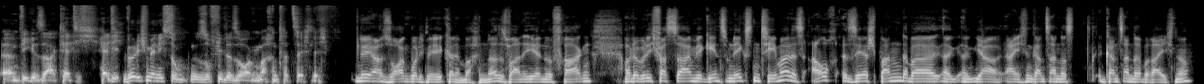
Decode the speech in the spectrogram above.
ähm, wie gesagt, hätte ich, hätte ich, würde ich mir nicht so, so viele Sorgen machen tatsächlich. Nee, also Sorgen wollte ich mir eh keine machen. Ne? Das waren eher nur Fragen. Aber da würde ich fast sagen, wir gehen zum nächsten Thema. Das ist auch sehr spannend, aber äh, ja, eigentlich ein ganz anderes, ganz anderer Bereich, ne?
